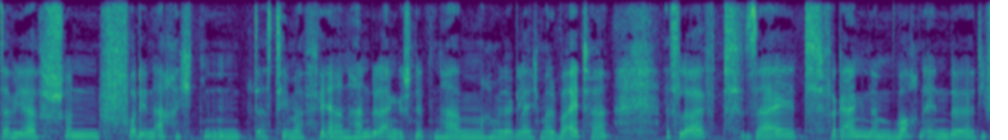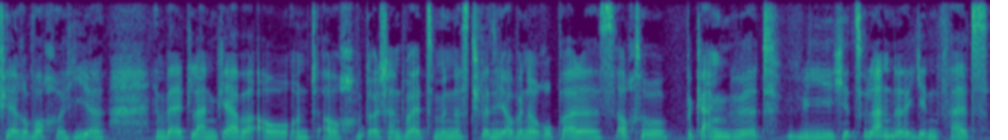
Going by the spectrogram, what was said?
da wir schon vor den Nachrichten das Thema fairen Handel angeschnitten haben, machen wir da gleich mal weiter. Es läuft seit vergangenem Wochenende die faire Woche hier im Weltland Gerbeau und auch deutschlandweit zumindest. Ich weiß nicht, ob in Europa das auch so begangen wird wie hierzulande. Jedenfalls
